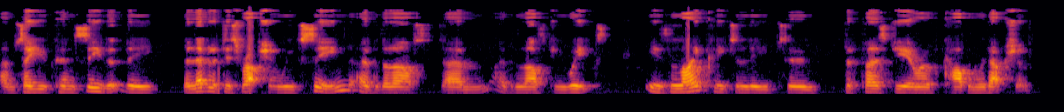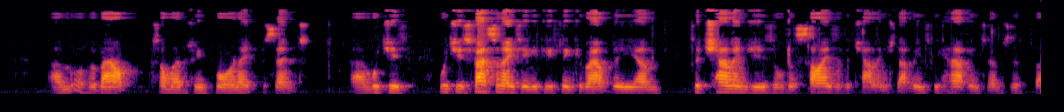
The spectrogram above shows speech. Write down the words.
Um, so you can see that the, the level of disruption we've seen over the last um, over the last few weeks is likely to lead to the first year of carbon reduction um, of about somewhere between four and eight percent, um, which is which is fascinating if you think about the um, the challenges or the size of the challenge that means we have in terms of uh,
